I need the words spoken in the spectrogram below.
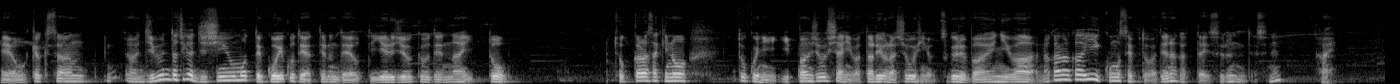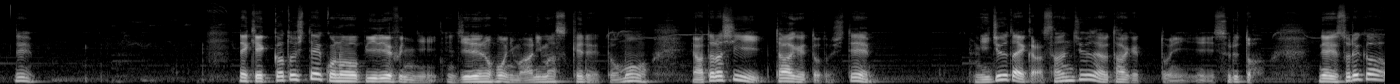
えー、お客さん自分たちが自信を持ってこういうことやってるんだよって言える状況でないとそこから先の特に一般消費者に渡るような商品を作る場合にはなかなかいいコンセプトが出なかったりするんですね。はい、でで結果としてこの PDF に事例の方にもありますけれども新しいターゲットとして20代から30代をターゲットにすると。でそれが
